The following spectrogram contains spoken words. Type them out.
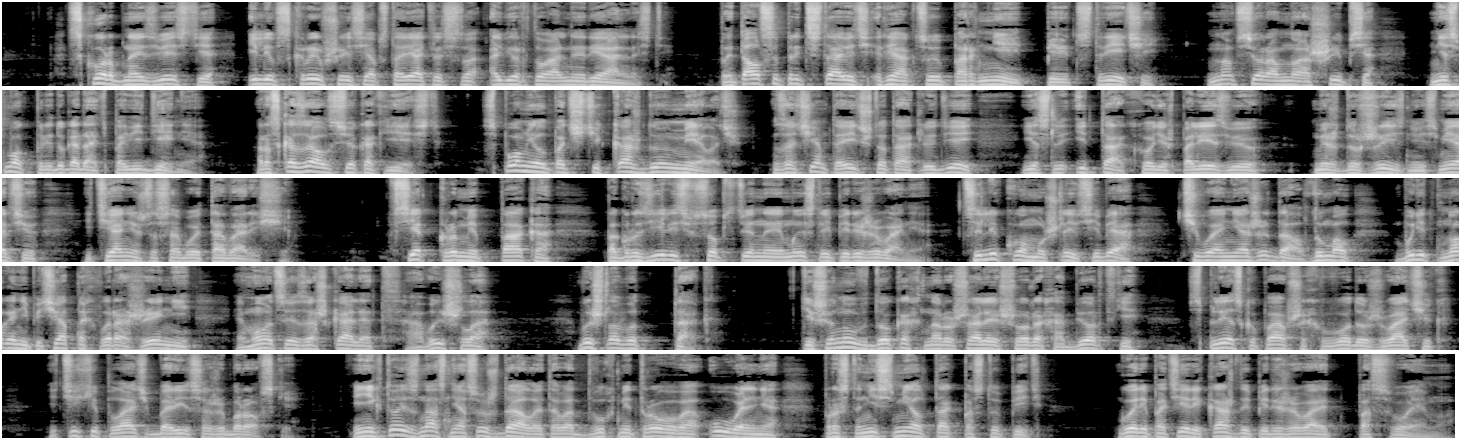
Скорбное известие или вскрывшиеся обстоятельства о виртуальной реальности. Пытался представить реакцию парней перед встречей, но все равно ошибся – не смог предугадать поведение. Рассказал все как есть. Вспомнил почти каждую мелочь. Зачем таить что-то от людей, если и так ходишь по лезвию между жизнью и смертью и тянешь за собой товарища? Все, кроме Пака, погрузились в собственные мысли и переживания. Целиком ушли в себя, чего я не ожидал. Думал, будет много непечатных выражений, эмоции зашкалят, а вышло... Вышло вот так. Тишину в доках нарушали шорох обертки, всплеск упавших в воду жвачек и тихий плач Бориса Жибровски. И никто из нас не осуждал этого двухметрового увольня, просто не смел так поступить. Горе потери каждый переживает по-своему.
